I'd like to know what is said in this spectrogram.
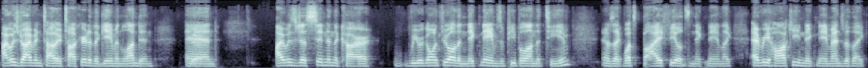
I was driving Tyler Tucker to the game in London, and yeah. I was just sitting in the car. We were going through all the nicknames of people on the team, and I was like, "What's Byfield's nickname?" Like every hockey nickname ends with like,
